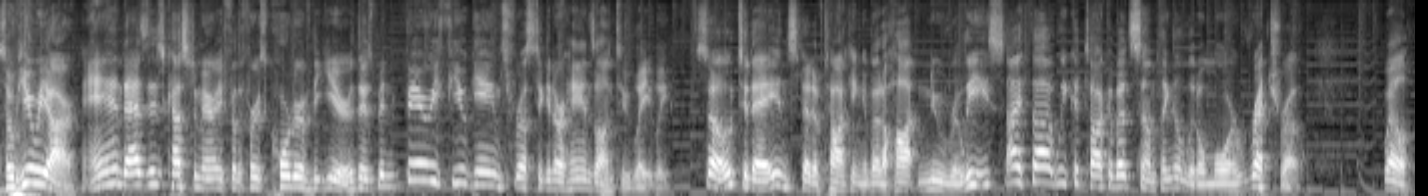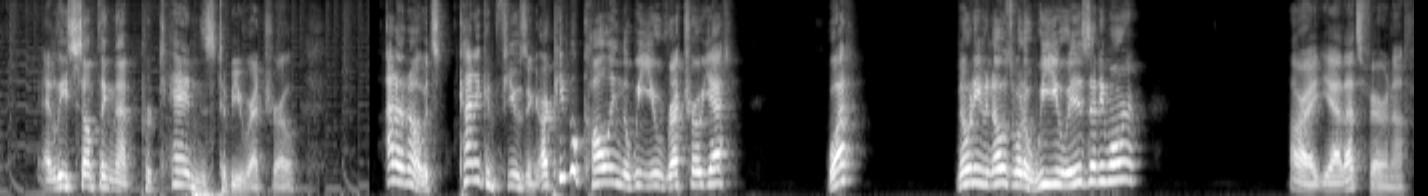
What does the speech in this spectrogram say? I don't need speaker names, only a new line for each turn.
So here we are, and as is customary for the first quarter of the year, there's been very few games for us to get our hands onto lately. So today, instead of talking about a hot new release, I thought we could talk about something a little more retro. Well, at least something that pretends to be retro. I don't know, it's kind of confusing. Are people calling the Wii U retro yet? What? No one even knows what a Wii U is anymore? Alright, yeah, that's fair enough.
